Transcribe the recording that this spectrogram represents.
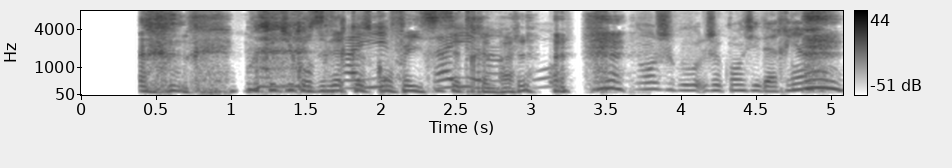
Est-ce que tu considères que ce qu'on fait ici, c'est très mal? Non, je, je considère rien.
